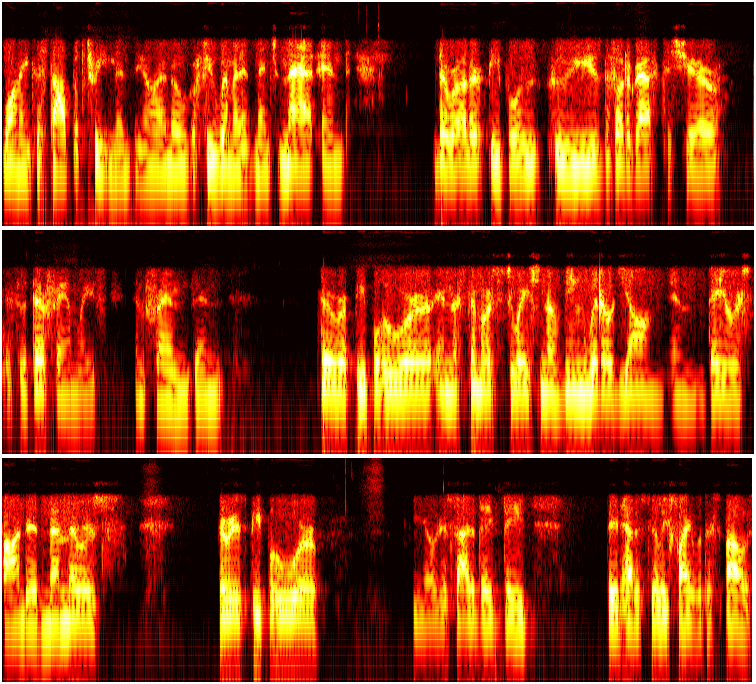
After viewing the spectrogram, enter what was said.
wanting to stop with treatment. You know, I know a few women have mentioned that, and there were other people who, who used the photographs to share this with their families and friends. And there were people who were in a similar situation of being widowed young, and they responded. And then there was there was people who were, you know, decided they they they'd had a silly fight with their spouse,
